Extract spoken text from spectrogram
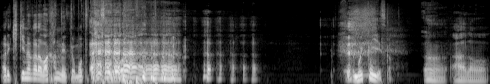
あれ聞きながらわかんねえって思ってたんですけど、もう一回いいですか？うん、あの、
